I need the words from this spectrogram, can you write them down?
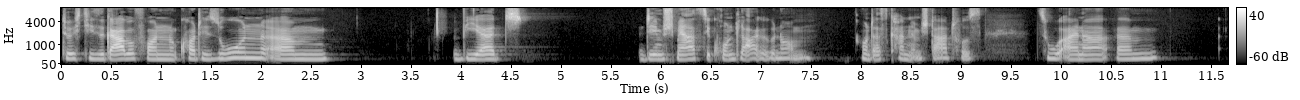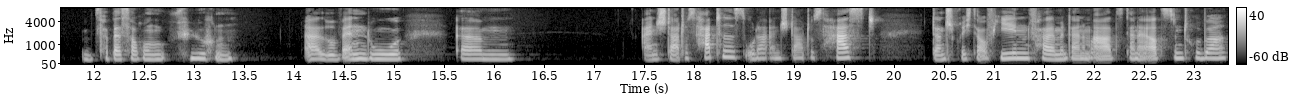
durch diese Gabe von Cortison ähm, wird dem Schmerz die Grundlage genommen. Und das kann im Status zu einer ähm, Verbesserung führen. Also wenn du ähm, einen Status hattest oder einen Status hast, dann sprich da auf jeden Fall mit deinem Arzt, deiner Ärztin drüber,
